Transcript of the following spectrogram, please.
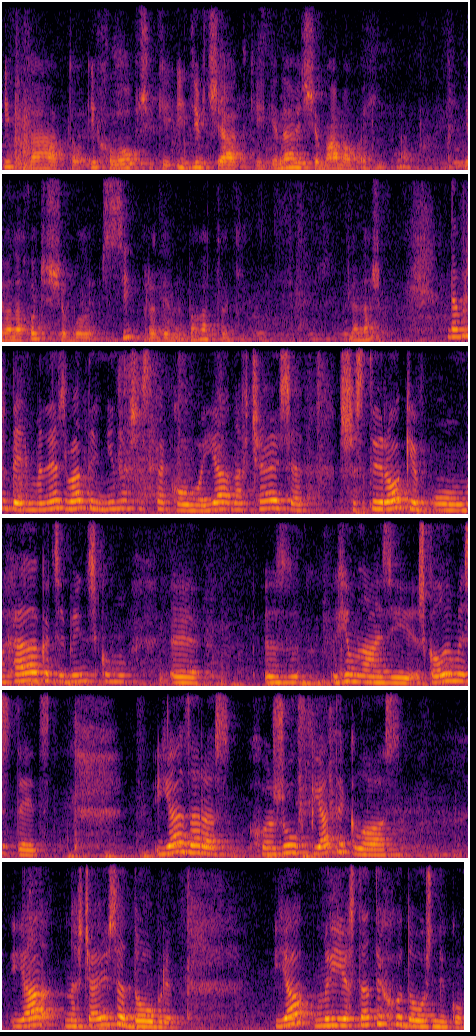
і тато, і хлопчики, і дівчатки, і навіть ще мама вагітна. І вона хоче, щоб були всі родини багатодітні для наших. Добрий день, мене звати Ніна Шестакова. Я навчаюся з 6 років у Михайло Коцюбинському е, з гімназії школи мистецтв. Я зараз ходжу в 5 клас. Я навчаюся добре. Я мрію стати художником,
